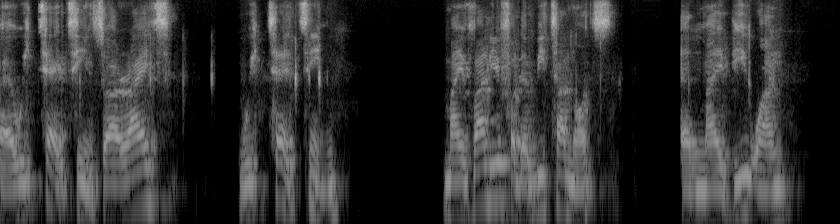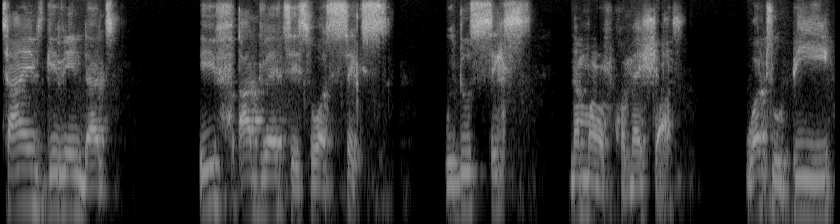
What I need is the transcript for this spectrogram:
uh, week 13. So I write week 13, my value for the beta naught and my B1 times given that if advert is what six, we do six number of commercials. What will be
